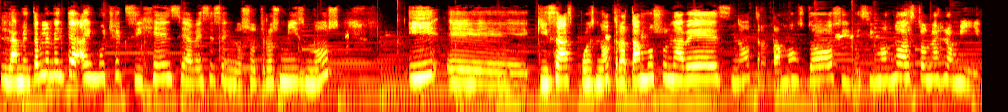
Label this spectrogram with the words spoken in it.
lamentablemente hay mucha exigencia a veces en nosotros mismos y eh, quizás pues no tratamos una vez, no tratamos dos y decimos no esto no es lo mío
